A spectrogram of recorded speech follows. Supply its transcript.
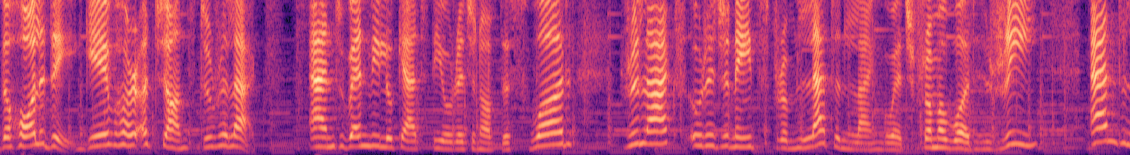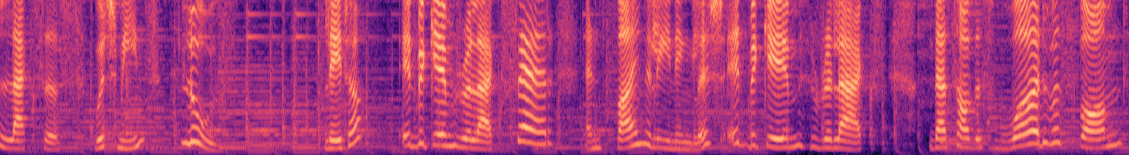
The holiday gave her a chance to relax. And when we look at the origin of this word, relax originates from Latin language from a word re and laxus, which means lose. Later, it became relaxer, and finally in English, it became relax. That's how this word was formed.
